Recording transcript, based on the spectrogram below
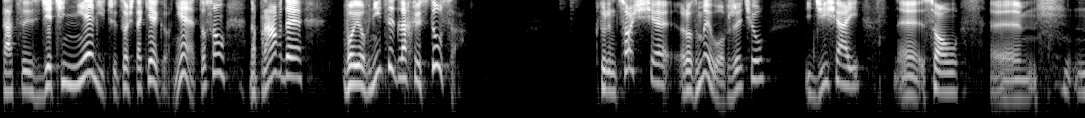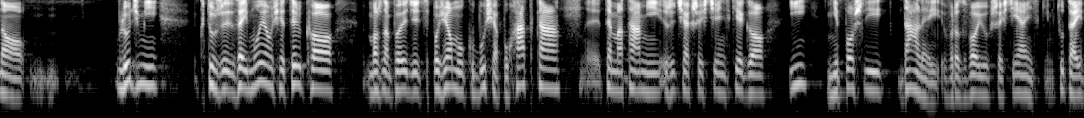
tacy zdziecinnieli, czy coś takiego. Nie, to są naprawdę wojownicy dla Chrystusa, którym coś się rozmyło w życiu i dzisiaj e, są e, no, ludźmi, którzy zajmują się tylko, można powiedzieć, z poziomu Kubusia Puchatka e, tematami życia chrześcijańskiego i nie poszli dalej w rozwoju chrześcijańskim. Tutaj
